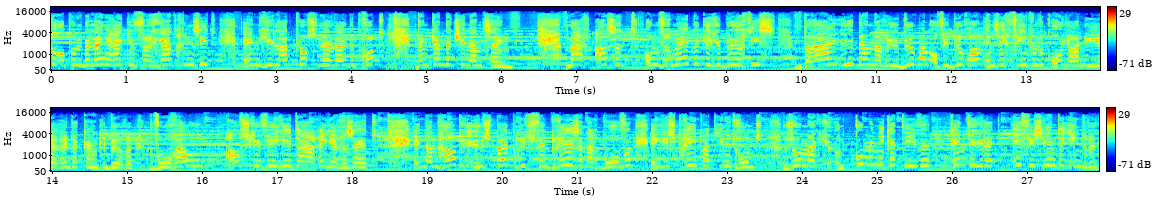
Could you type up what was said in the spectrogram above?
Als je op een belangrijke vergadering zit en je laat plots een luide prot, dan kan dat gênant zijn. Maar als het onvermijdelijke gebeurd is, draai u dan naar uw buurman of uw buurvrouw en zeg vriendelijk: Oh ja, nee, dat kan gebeuren. Vooral als je vegetariër bent. En dan haal je uw spuitbrus febreze naar boven en je spreekt wat in het rond. Zo maak je een communicatieve en tegelijk efficiënte indruk.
